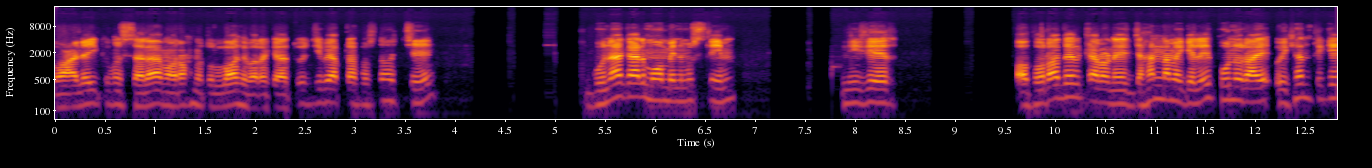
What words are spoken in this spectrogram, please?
ওয়ালাইকুম আসসালাম আপনার প্রশ্ন হচ্ছে মুমিন মুসলিম নিজের অপরাধের কারণে জাহান নামে গেলে পুনরায় ওইখান থেকে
